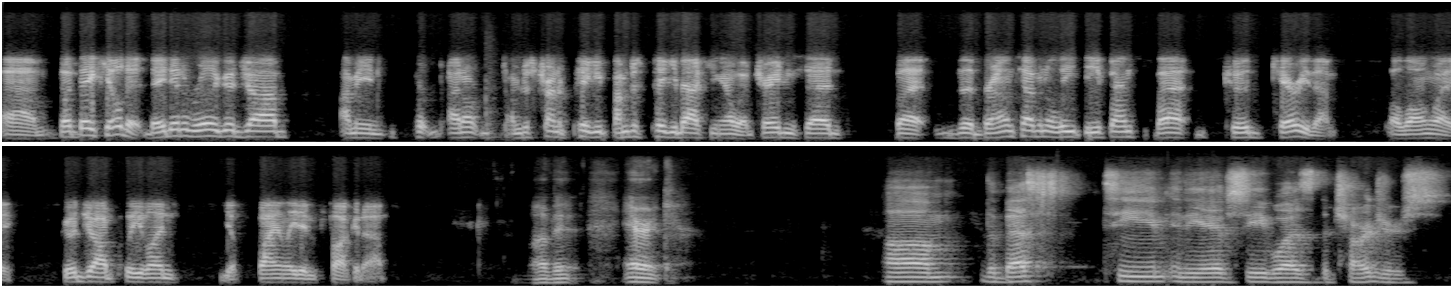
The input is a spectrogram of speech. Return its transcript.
Um, but they killed it. They did a really good job. I mean, I don't. I'm just trying to piggy. I'm just piggybacking on what Tradon said. But the Browns have an elite defense that could carry them a long way. Good job, Cleveland. You finally didn't fuck it up. Love it. Eric. Um, the best team in the AFC was the Chargers.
